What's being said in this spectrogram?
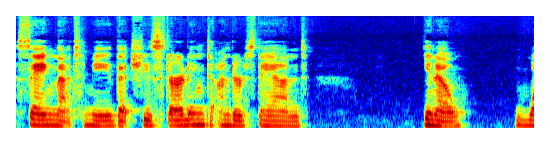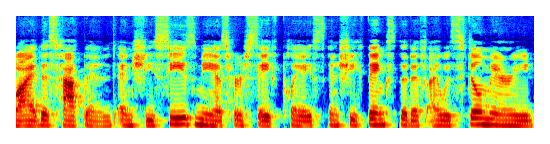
saying that to me, that she's starting to understand, you know, why this happened. And she sees me as her safe place. And she thinks that if I was still married,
